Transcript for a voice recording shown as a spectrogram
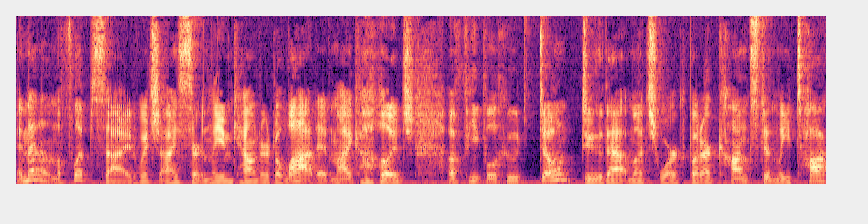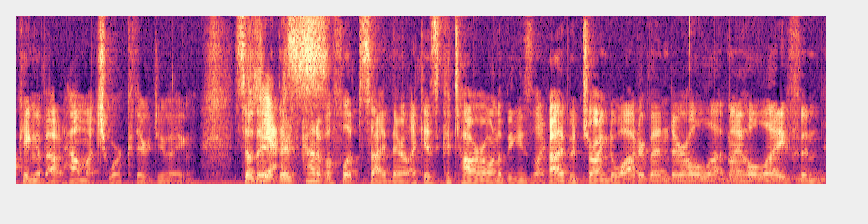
And then on the flip side, which I certainly encountered a lot at my college, of people who don't do that much work but are constantly talking about how much work they're doing. So there, there's kind of a flip side there. Like, is Katara one of these, like, I've been trying to waterbend their whole my whole life? And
